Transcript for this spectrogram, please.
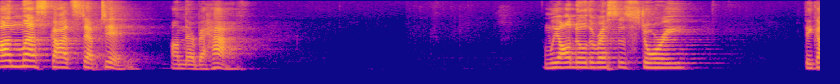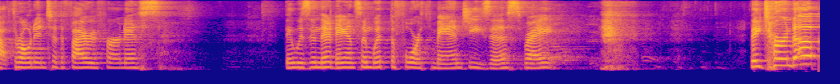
unless God stepped in on their behalf. And we all know the rest of the story. They got thrown into the fiery furnace. They was in there dancing with the fourth man, Jesus, right? they turned up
